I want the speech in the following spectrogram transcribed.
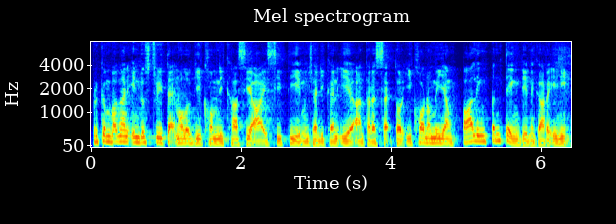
Perkembangan industri teknologi komunikasi ICT menjadikan ia antara sektor ekonomi yang paling penting di negara ini.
